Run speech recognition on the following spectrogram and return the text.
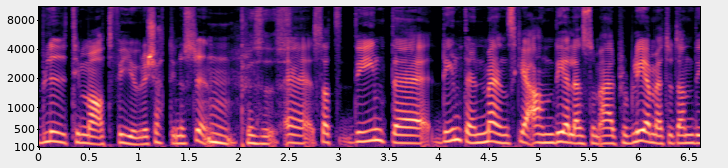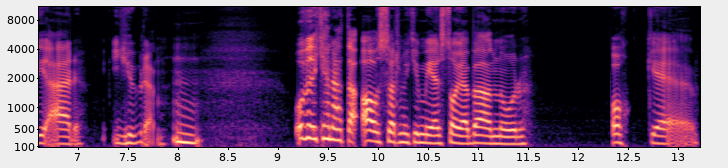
blir till mat för djur i köttindustrin. Mm, precis. Eh, så att det, är inte, det är inte den mänskliga andelen som är problemet utan det är djuren. Och vi kan äta avsevärt mycket mer sojabönor och eh,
